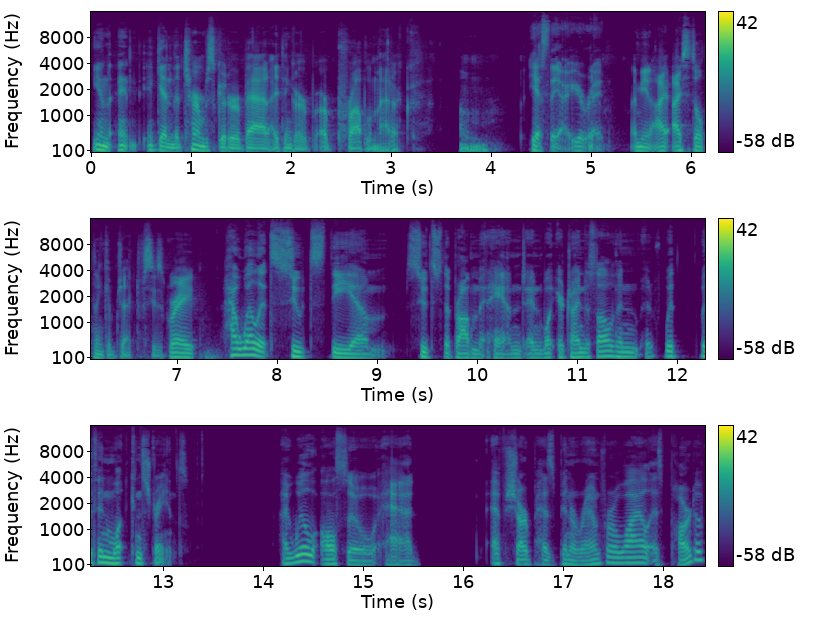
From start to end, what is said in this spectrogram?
you know, and again, the terms "good" or "bad" I think are are problematic. Um, yes, they are. You're right. I mean, I, I still think Objective C is great. How well it suits the um, suits the problem at hand and what you're trying to solve, and with within what constraints. I will also add, F Sharp has been around for a while as part of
